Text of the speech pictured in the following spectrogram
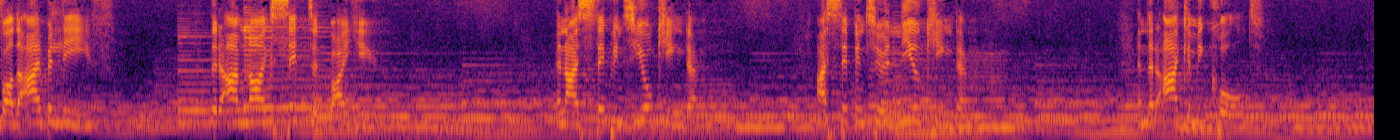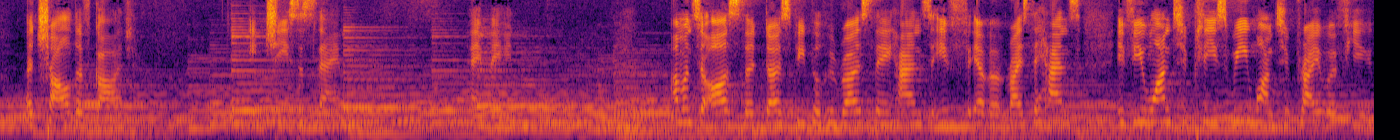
Father, I believe that I'm now accepted by you. And I step into your kingdom. I step into a new kingdom and that I can be called a child of God. In Jesus' name, amen. I'm want to ask that those people who raise their hands, if uh, raise their hands, if you want to, please, we want to pray with you.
